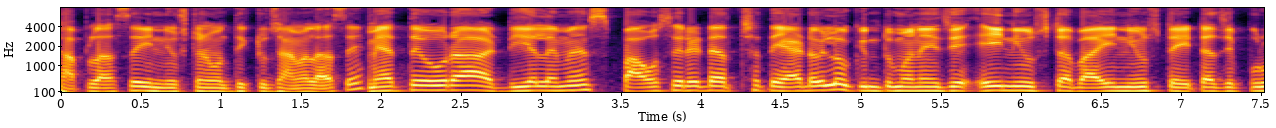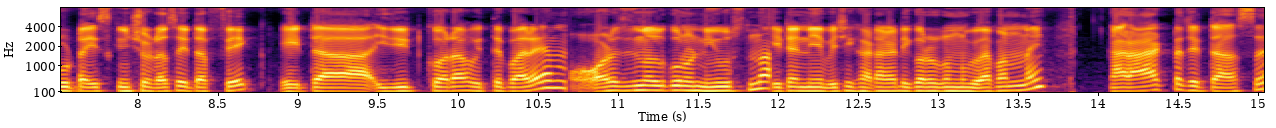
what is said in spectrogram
খাপলা আছে, এই নিউজটার মধ্যে একটু ঝামেলা আছে। ম্যাথে ওরা ডিএলএমএস পাউসের এটার সাথে অ্যাড হইল, কিন্তু মানে যে, এই নিউজটা বা এই নিউজটা এটা যে পুরোটা স্ক্রিনশট আছে, এটা ফেক এটা এডিট করা হইতে পারে। অরিজিনাল কোনো নিউজ না, এটা নিয়ে বেশি ঘাটাঘাটি করার কোনো ব্যাপার নাই। আর আরেকটা যেটা আছে,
